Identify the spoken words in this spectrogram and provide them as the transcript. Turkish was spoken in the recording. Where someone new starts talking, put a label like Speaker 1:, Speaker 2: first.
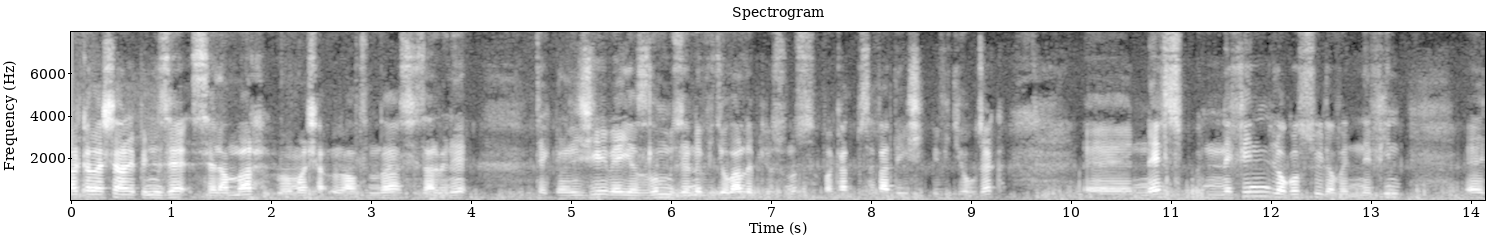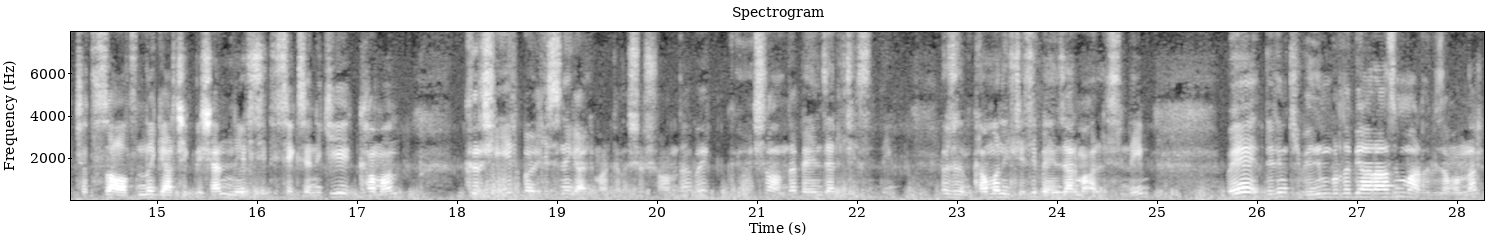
Speaker 1: Arkadaşlar hepinize selamlar. Normal şartlar altında sizler beni teknoloji ve yazılım üzerine videolarla biliyorsunuz. Fakat bu sefer değişik bir video olacak. Ee, Nef, Nef'in logosuyla ve Nef'in e, çatısı altında gerçekleşen Nef City 82 Kaman Kırşehir bölgesine geldim arkadaşlar şu anda ve e, şu anda Benzer ilçesindeyim. Özür dilerim Kaman ilçesi Benzer mahallesindeyim. Ve dedim ki benim burada bir arazim vardı bir zamanlar.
